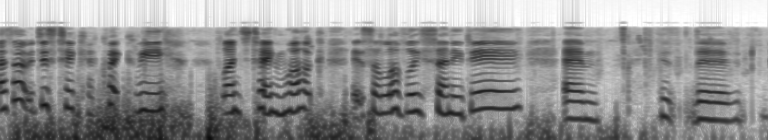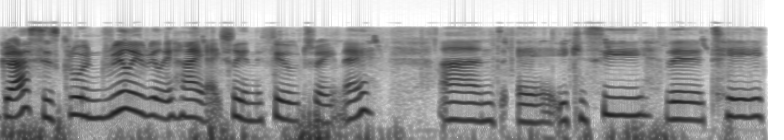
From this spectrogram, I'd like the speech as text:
I thought we'd just take a quick wee lunchtime walk. It's a lovely sunny day. Um, the grass is growing really, really high actually in the field right now. And uh, you can see the Tay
